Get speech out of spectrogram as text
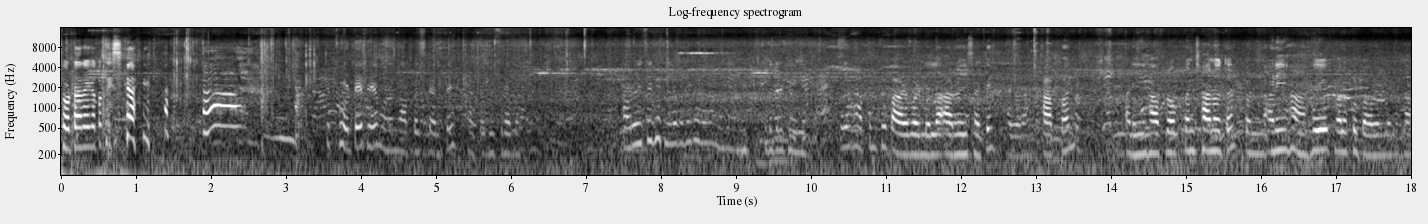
छोटा रहेगा तो कैसे आएगा? ते छोटे थे म्हणून वापस करते. आता दुसरा पण आरोहीचं घेतलेलं कुठे कुठेतरी ठेवलं. मला हा पण खूप आवडलेला आरोहीसाठी. हा बघा हा पण. आणि हा फ्रॉक पण छान होता. पण आणि हां हे मला खूप आवडलेलं. हा.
